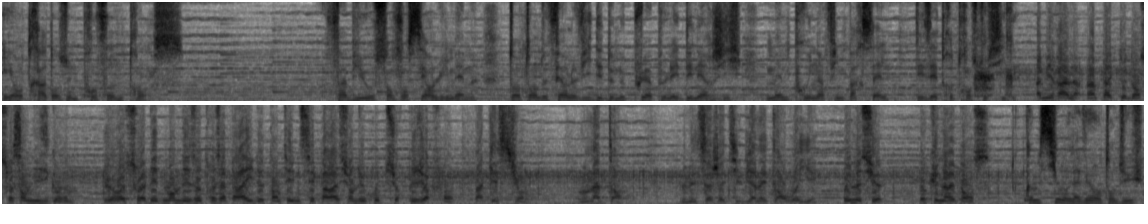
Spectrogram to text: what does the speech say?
et entra dans une profonde transe. Fabio s'enfonçait en lui-même, tentant de faire le vide et de ne plus appeler d'énergie, même pour une infime parcelle, des êtres translucides. Amiral, impact dans 70 secondes. Je reçois des demandes des autres appareils de tenter une séparation du groupe sur plusieurs fronts. Pas question. On attend. Le message a-t-il bien été envoyé Oui, monsieur. Aucune réponse. Comme si on l'avait entendu,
